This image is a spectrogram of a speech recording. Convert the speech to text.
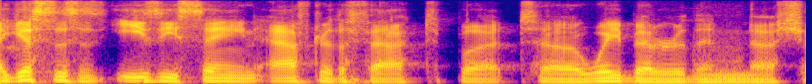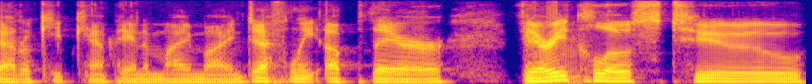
I guess this is easy saying after the fact, but uh, way better than uh, Shadowkeep campaign in my mind. Definitely up there, very Mhm. close to.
